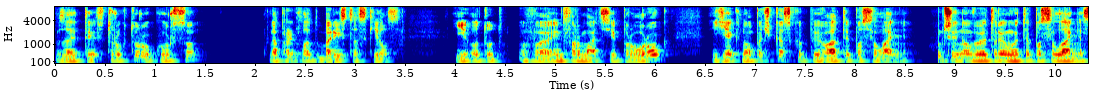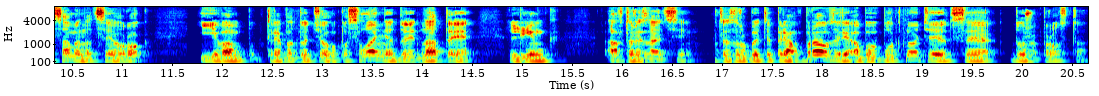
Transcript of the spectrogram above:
зайти в структуру курсу, наприклад, Barista Skills. І отут в інформації про урок є кнопочка Скопіювати посилання. Таким чином, ви отримуєте посилання саме на цей урок, і вам треба до цього посилання доєднати лінк авторизації. Це зробити прямо в браузері або в блокноті це дуже просто.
